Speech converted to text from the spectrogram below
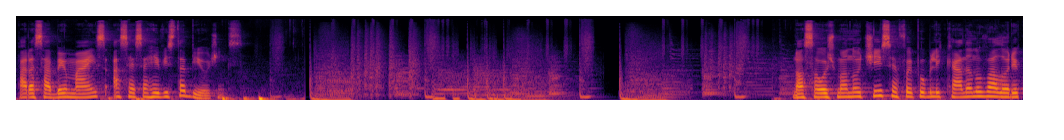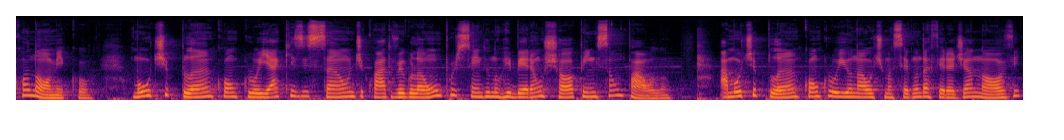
Para saber mais, acesse a revista Buildings. Nossa última notícia foi publicada no Valor Econômico. Multiplan conclui a aquisição de 4,1% no Ribeirão Shopping em São Paulo. A Multiplan concluiu na última segunda-feira, dia 9,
